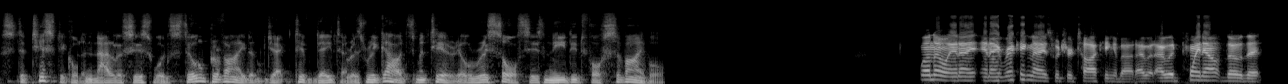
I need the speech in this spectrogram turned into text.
Statistical analysis would still provide objective data as regards material resources needed for survival. Well, no, and I and I recognize what you're talking about. I would I would point out though that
